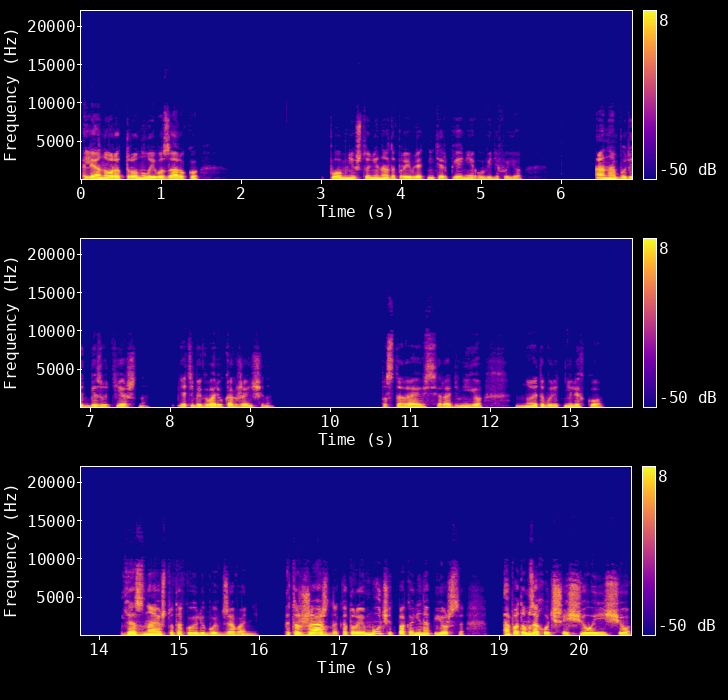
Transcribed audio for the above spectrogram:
Леонора тронула его за руку. Помни, что не надо проявлять нетерпение, увидев ее. Она будет безутешна. Я тебе говорю, как женщина. Постараюсь ради нее, но это будет нелегко. Я знаю, что такое любовь, Джованни. Это жажда, которая мучит, пока не напьешься, а потом захочешь еще и еще.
